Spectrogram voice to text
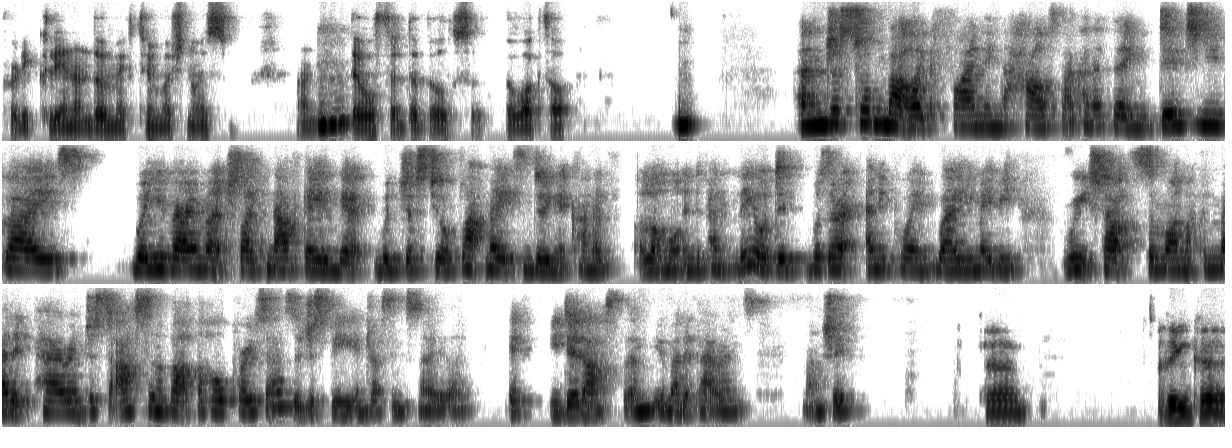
pretty clean and don't make too much noise, and Mhm. they all fit the bill, so it worked out. And just talking about like finding the house, that kind of thing, did you guys were you very much like navigating it with just your flatmates and doing it kind of a lot more independently, or did was there at any point where you maybe reached out to someone like a medic parent just to ask them about the whole process? It'd just be interesting to know, like if you did ask them, your medic parents, Manchu. Um, I think uh,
